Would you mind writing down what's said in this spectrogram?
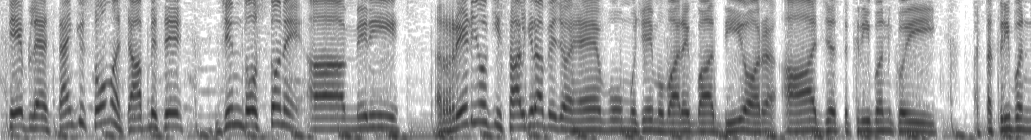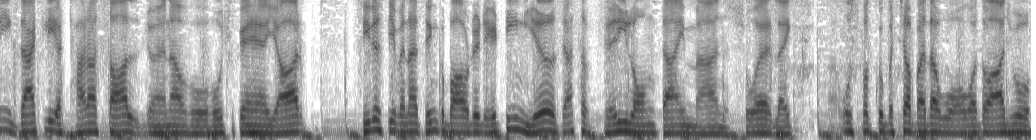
stay blessed thank you so much आप में से जिन दोस्तों ने uh, मेरी रेडियो की सालगिरह पे जो है वो मुझे मुबारकबाद दी और आज तकरीबन कोई तकरीबन एग्जैक्टली अट्ठारह साल जो है ना वो हो चुके हैं। यार seriously when I think about it 18 years that's a very long time man sure like उस वक्त कोई बच्चा पैदा हुआ होगा तो आज वो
